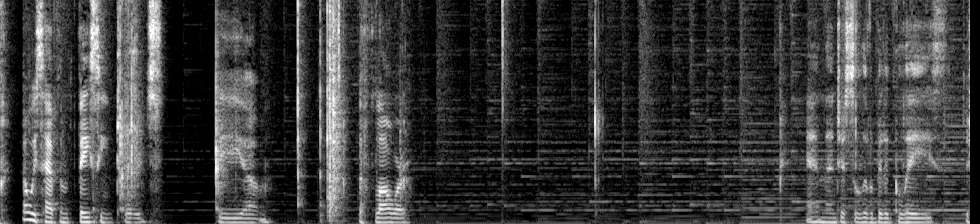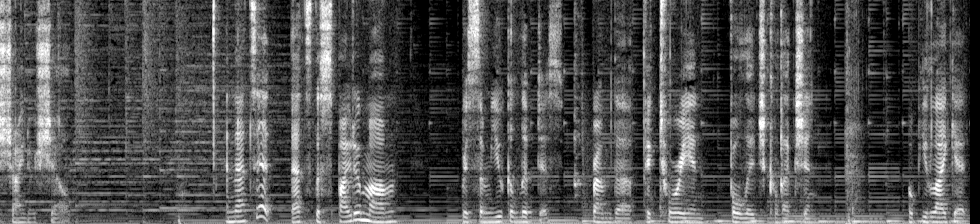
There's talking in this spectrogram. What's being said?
I always have them facing towards the, um, the flower. And then just a little bit of glaze to shine her shell. And that's it. That's the Spider Mum with some eucalyptus from the Victorian Foliage Collection. Hope you like it.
